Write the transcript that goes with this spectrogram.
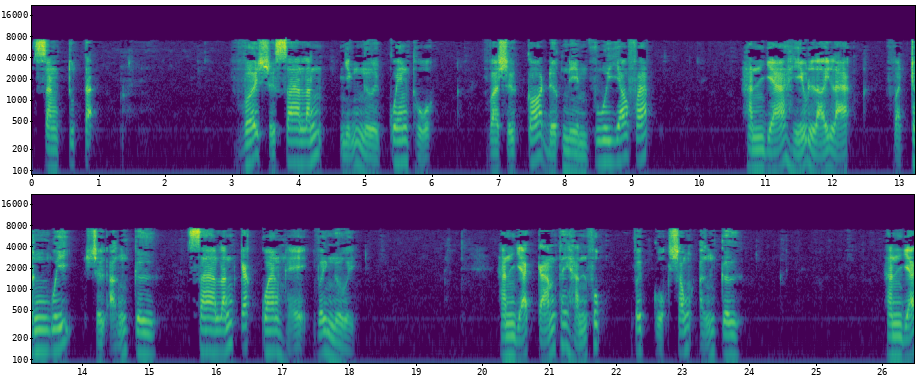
Santutta Với sự xa lánh những người quen thuộc và sự có được niềm vui giáo pháp, hành giả hiểu lợi lạc và trân quý sự ẩn cư, xa lánh các quan hệ với người. Hành giả cảm thấy hạnh phúc với cuộc sống ẩn cư. Hành giả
